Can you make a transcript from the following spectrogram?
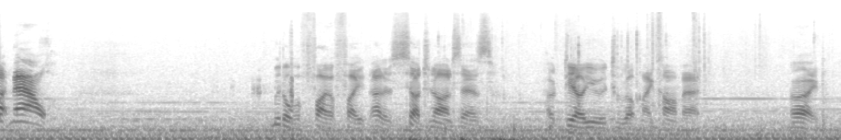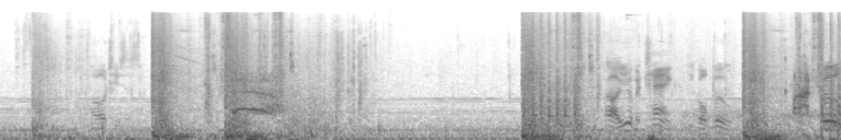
Not now. Middle of a firefight. That is such nonsense. How dare you interrupt my combat. Alright. Oh, Jesus. Oh, you have a tank. You go boom. Come on, boom.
